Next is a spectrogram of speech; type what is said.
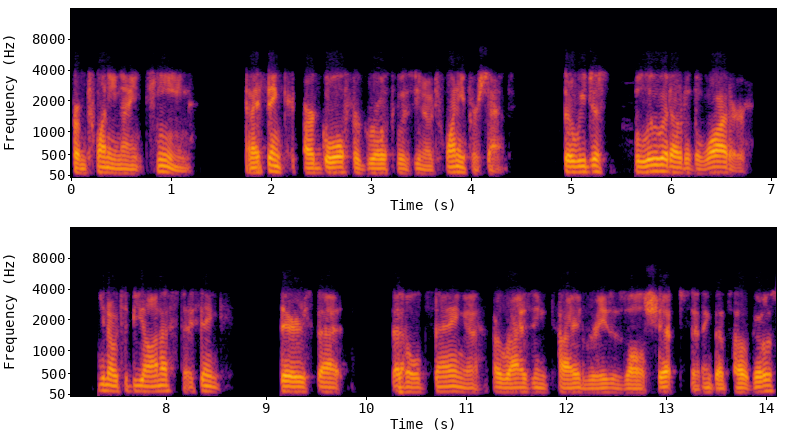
from 2019. And I think our goal for growth was, you know, 20%. So we just blew it out of the water. You know, to be honest, I think there's that that old saying, a, a rising tide raises all ships. I think that's how it goes.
